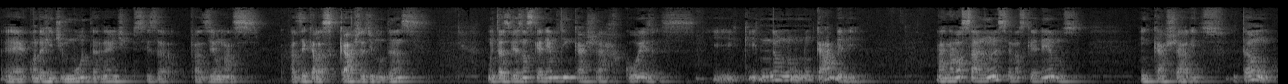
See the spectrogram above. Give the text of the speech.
É, quando a gente muda, né, a gente precisa fazer umas, fazer aquelas caixas de mudança. Muitas vezes nós queremos encaixar coisas e que não, não, não cabe ali. Mas na nossa ânsia nós queremos encaixar isso. Então,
